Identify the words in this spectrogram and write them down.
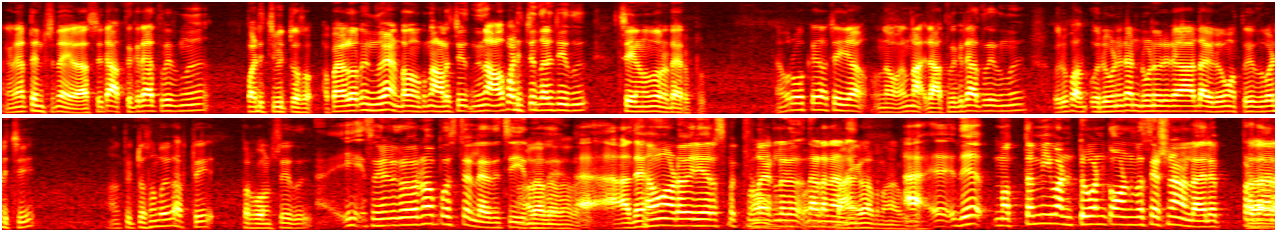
അങ്ങനെ ടെൻഷനായി ലാസ്റ്റ് രാത്രിക്ക് രാത്രി ഇരുന്ന് പഠിച്ചു പിറ്റേ അപ്പോൾ അയാൾ പറഞ്ഞു ഇന്ന് വേണ്ട നമുക്ക് നാളെ ചെയ്ത് നീ നാളെ പഠിച്ച് എന്തായാലും ചെയ്ത് ചെയ്യണമെന്ന് പറഞ്ഞു ഡയറക്ടർ ഞാൻ പറഞ്ഞു ഓക്കെ ചെയ്യാം. രാത്രിക്ക് രാത്രി ഇരുന്ന് ഒരു ഒരു മണി രണ്ട് മണി വരെ ആ ഡയലോഗ് മൊത്തം ഇരുന്ന് പഠിച്ച് പിറ്റേ ദിവസം പോയി കറക്റ്റ് പെർഫോമൻസ് ചെയ്ത്. ഈ സുനിൽ ഗ്രോവറിന് ഓപ്പോസിറ്റ് അല്ലേ അത് ചെയ്യുന്നത്? അദ്ദേഹം അവിടെ വലിയ റെസ്പെക്ട്ഫുൾ ആയിട്ടുള്ള ഒരു നടനാണ്. ഇത് മൊത്തം ഈ വൺ ടു വൺ കോൺവെർസേഷൻ ആണല്ലോ. അതിലെ പ്രധാന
